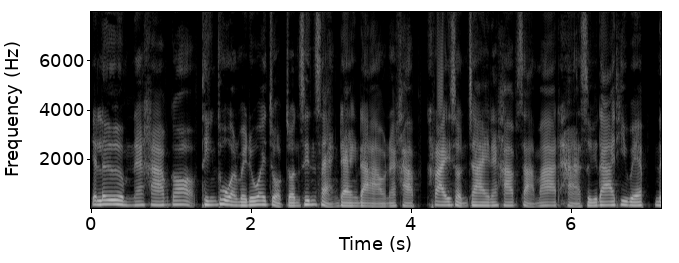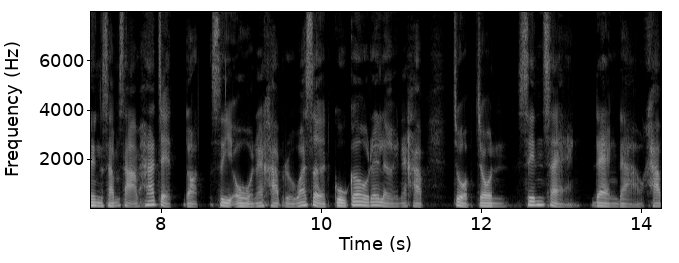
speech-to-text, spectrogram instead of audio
อย่าลืมนะครับก็ทิ้งทวนไปด้วยจบจนสิ้นแสงแดงดาวนะครับ ใครสนใจนะครับสามารถหาซื้อได้ที่เว็บ 13357.co นะครับ หรือว่าเสิร์ช Google ได้เลยนะครับจวบจนสิ้นแสงแดงดาวครับ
